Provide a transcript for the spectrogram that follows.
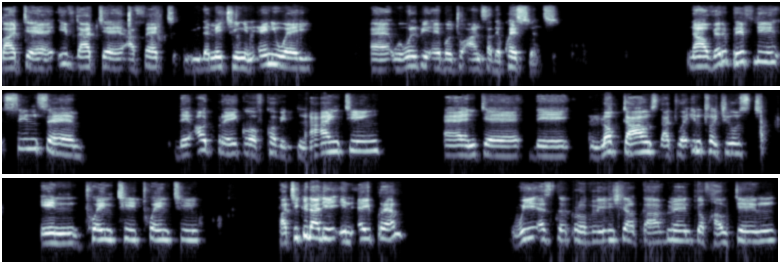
But uh, if that uh, affects the meeting in any way, uh, we will be able to answer the questions. Now, very briefly, since the outbreak of COVID 19 and uh, the lockdowns that were introduced in 2020, particularly in April, we as the provincial government of Gauteng,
